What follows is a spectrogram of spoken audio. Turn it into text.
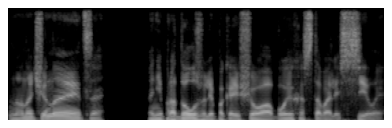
«Но начинается!» Они продолжили, пока еще у обоих оставались силы.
